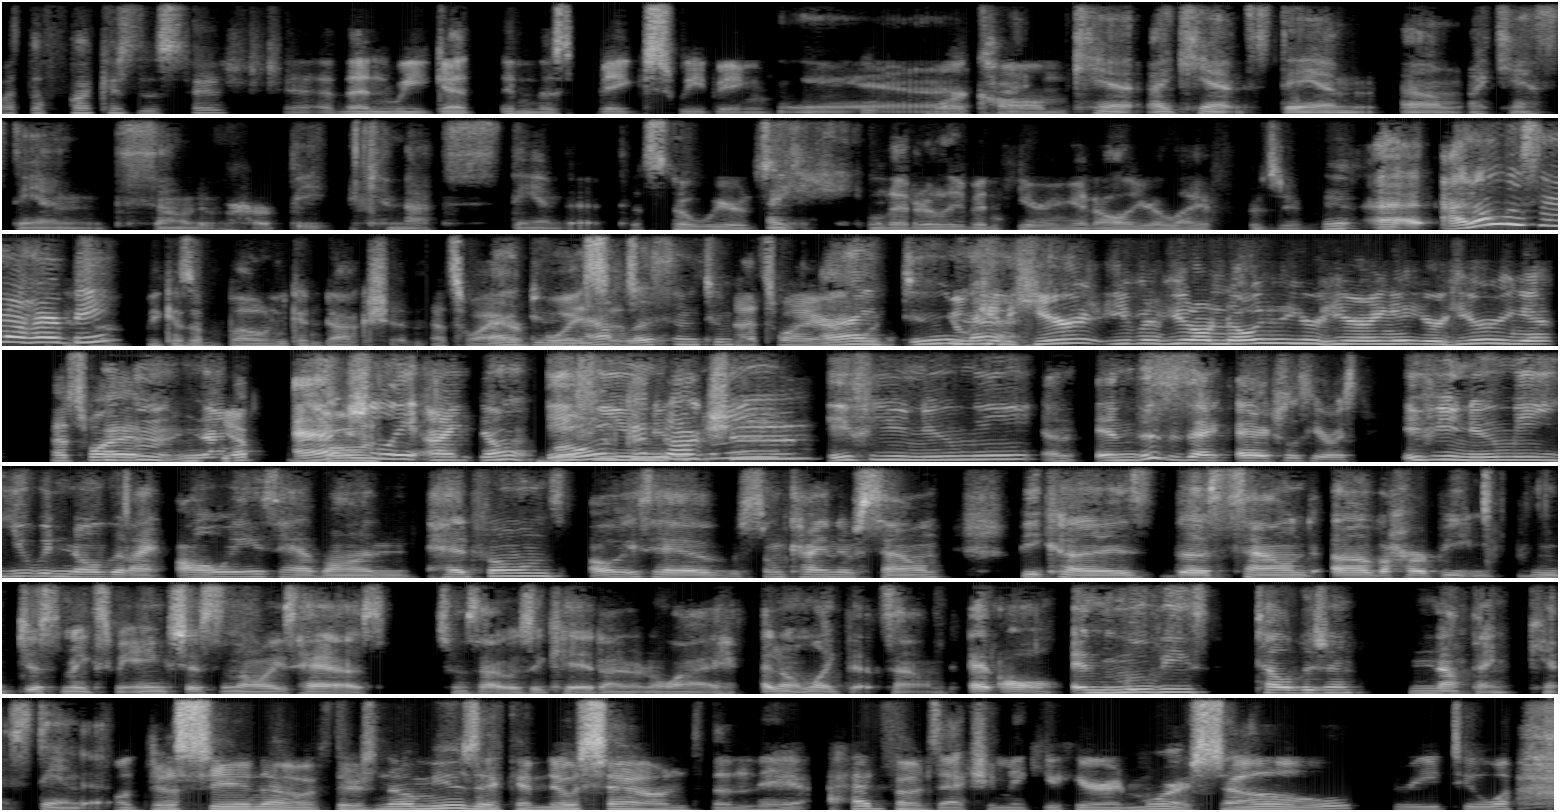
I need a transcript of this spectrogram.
what the fuck is this shit? And then we get in this big sweeping, yeah. more calm. I can't. I can't stand. Um. I can't stand the sound of a heartbeat. I cannot stand it. It's so weird. I you've literally been hearing it all your life, presumably. I, I don't listen to my Because heartbeat. of, because of bone conduction. That's why I our do voices. not listen to. That's why our I do you not. can hear it even if you don't know that you're hearing it. You're hearing it. That's why. Mm-mm, no, Yep. bone, actually, I don't. bone if you knew me, conduction. if you knew me, and and this is actually serious. If you knew me, you would know that I always have on headphones. Always have some kind of sound because the sound of a heartbeat just makes me anxious and always has since I was a kid. I don't know why. I don't like that sound at all. In movies, television, nothing. Can't stand it. Well, just so you know, if there's no music and no sound, then the headphones actually make you hear it more. So three, two, one.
